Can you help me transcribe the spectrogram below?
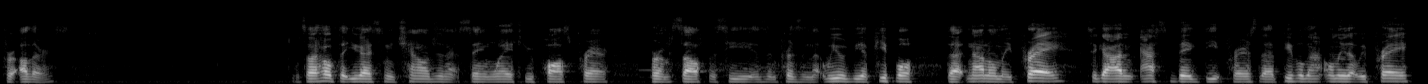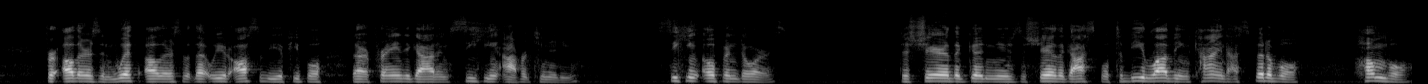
for others. And so I hope that you guys can be challenged in that same way through Paul's prayer for himself as he is in prison, that we would be a people that not only pray to God and ask big, deep prayers, that people not only that we pray for others and with others, but that we would also be a people that are praying to God and seeking opportunity, seeking open doors to share the good news, to share the gospel, to be loving, kind, hospitable, humble.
